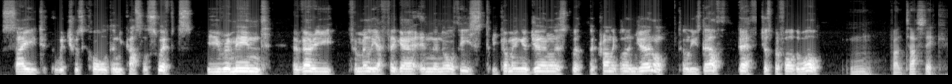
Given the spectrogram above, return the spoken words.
side, which was called the Newcastle Swifts. He remained a very familiar figure in the Northeast, becoming a journalist with the Chronicle and Journal till his death, death just before the war. Mm, fantastic.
